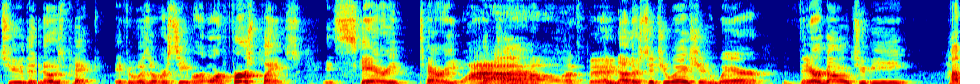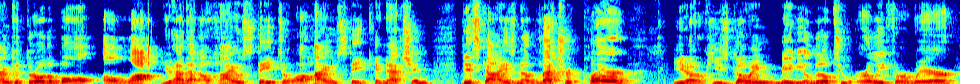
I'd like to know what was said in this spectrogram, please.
to the nose pick, if it was a receiver, or first place, is Scary Terry McLaren. Wow, that's big. Another situation where they're going to be having to throw the ball a lot. You have that Ohio State to Ohio State connection. This guy is an electric player. You know, he's going maybe a little too early for where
